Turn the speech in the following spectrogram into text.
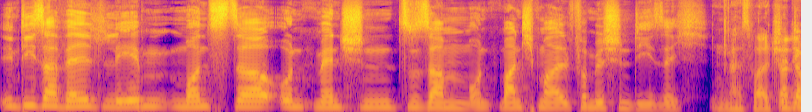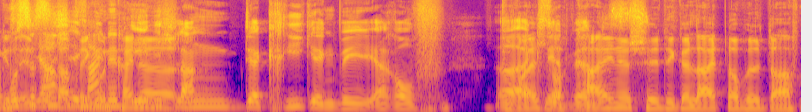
in dieser Welt leben Monster und Menschen zusammen und manchmal vermischen die sich. das war halt Da, da musste sich Infodumping irgendwie keine, ewig lang der Krieg irgendwie herauf äh, Du weißt erklärt doch, werden. keine schildige Light Novel darf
